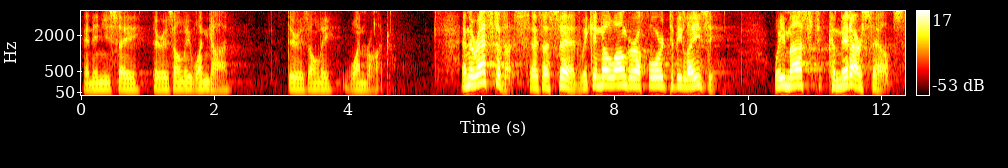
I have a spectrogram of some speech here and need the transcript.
And then you say, There is only one God, there is only one rock. And the rest of us, as I said, we can no longer afford to be lazy. We must commit ourselves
